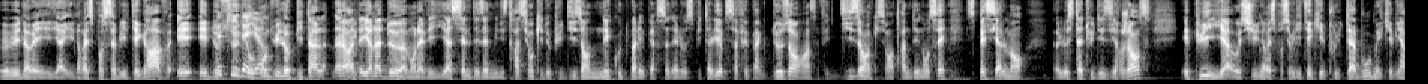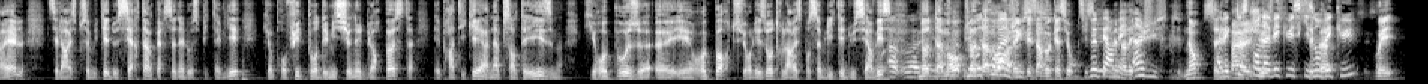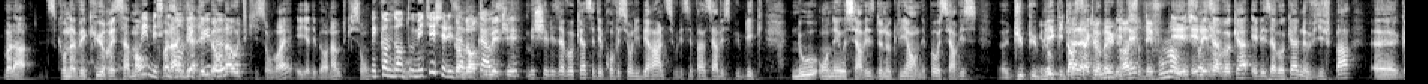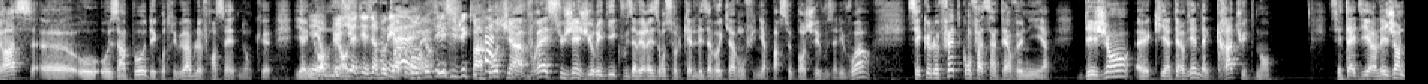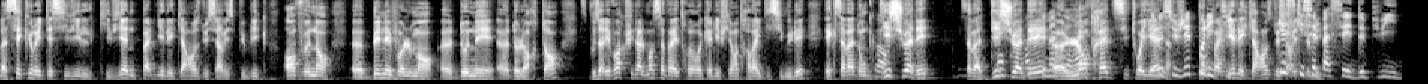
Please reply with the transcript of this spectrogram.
Oui, oui, non, mais il y a une responsabilité grave et, et de qui, ceux qui ont d'ailleurs conduit l'hôpital. Alors, il y en a deux, à mon avis. Il y a celle des administrations qui, depuis dix ans, n'écoutent pas les personnels hospitaliers. Ça fait pas que deux ans, hein, ça fait dix ans qu'ils sont en train de dénoncer spécialement euh, le statut des urgences. Et puis, il y a aussi une responsabilité qui est plus taboue, mais qui est bien réelle. C'est la responsabilité de certains personnels hospitaliers qui en profitent pour démissionner de leur poste et pratiquer un absentéisme qui repose euh, et reporte sur les autres la responsabilité du service, Ah, ouais, notamment, je- je vous notamment avec des invocations. Si, Je me si, permets, injuste. Non, ça Avec pas tout ce qu'on a vécu et ce qu'ils ont pas- vécu. Oui, voilà. Ce qu'on a vécu récemment. Oui, mais ce voilà, ont il y a vécu, des burn-out qui sont vrais et il y a des burn-out qui sont Mais comme dans tout métier, chez les comme dans avocats tout aussi. métier. Mais chez les avocats, c'est des professions libérales, si vous voulez, c'est pas un service public. Nous, on est au service de nos clients, on n'est pas au service euh, du public dans sa globalité. grâce au dévouement et, des et les avocats et les avocats ne vivent pas euh, grâce euh, aux, aux impôts des contribuables français. Donc euh, il y a une Et en grande plus, nuance. il y a des avocats là, des Par fâchent. contre, il y a un vrai sujet juridique, vous avez raison, sur lequel les avocats vont finir par se pencher, vous allez voir, c'est que le fait qu'on fasse intervenir des gens euh, qui interviennent gratuitement, c'est-à-dire les gens de la sécurité civile qui viennent pallier les carences du service public en venant euh, bénévolement euh, donner euh, de leur temps, vous allez voir que finalement ça va être requalifié en travail dissimulé et que ça va donc dissuader ça va dissuader euh, l'entraide C'est citoyenne le sujet pour pallier politique. les carences du Qu'est-ce service qui s'est public. passé depuis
